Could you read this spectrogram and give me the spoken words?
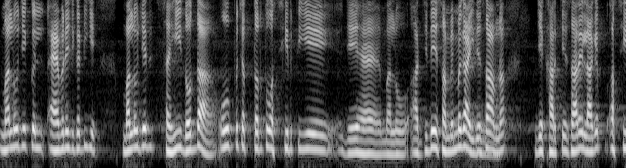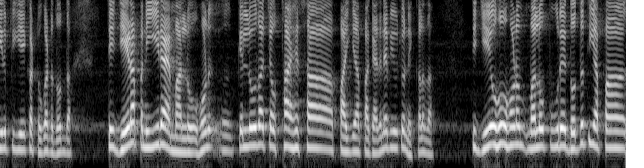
ਮੰਨ ਲਓ ਜੇ ਕੋਈ ਐਵਰੇਜ ਕੱਢੀਏ ਮੰਨ ਲਓ ਜਿਹੜੀ ਸਹੀ ਦੁੱਧ ਆ ਉਹ 75 ਤੋਂ 80 ਰੁਪਏ ਜੇ ਹੈ ਮੰਨ ਲਓ ਅੱਜ ਦੇ ਸਮੇਂ ਮਹਿੰਗਾਈ ਦੇ ਹਿਸਾਬ ਨਾਲ ਜੇ ਖਰਚੇ ਸਾਰੇ ਲਾ ਕੇ 80 ਰੁਪਏ ਘੱਟੋ ਘੱਟ ਦੁੱਧ ਦਾ। ਤੇ ਜਿਹੜਾ ਪਨੀਰ ਹੈ ਮੰਨ ਲਓ ਹੁਣ ਅ, ਕਿਲੋ ਦਾ ਚੌਥਾ ਹਿੱਸਾ ਪਾਈਆ ਆਪਾਂ ਕਹਿੰਦੇ ਨੇ ਵੀ ਉਹ ਚੋਂ ਨਿਕਲਦਾ। ਤੇ ਜੇ ਉਹ ਹੁਣ ਮੰਨ ਲਓ ਪੂਰੇ ਦੁੱਧ ਦੀ ਆਪਾਂ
